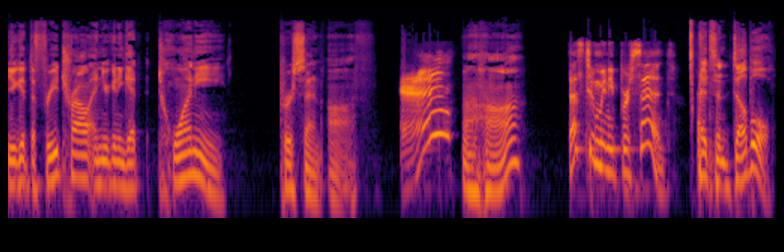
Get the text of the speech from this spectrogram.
you get the free trial and you're going to get 20% off. Eh? Uh huh. That's too many percent. It's a double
